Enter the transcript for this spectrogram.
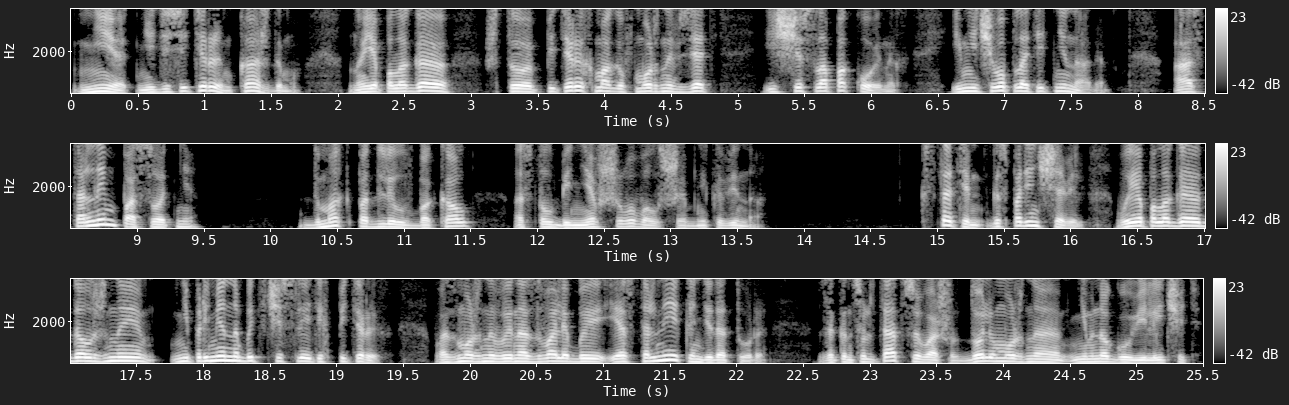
Нет, не десятерым, каждому. Но я полагаю, что пятерых магов можно взять из числа покойных. Им ничего платить не надо. А остальным по сотне. Дмак подлил в бокал, остолбеневшего волшебника вина. «Кстати, господин Щавель, вы, я полагаю, должны непременно быть в числе этих пятерых. Возможно, вы назвали бы и остальные кандидатуры. За консультацию вашу долю можно немного увеличить».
